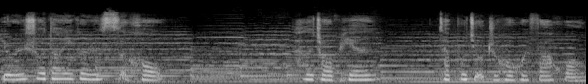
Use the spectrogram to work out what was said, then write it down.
有人说，当一个人死后，他的照片在不久之后会发黄。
